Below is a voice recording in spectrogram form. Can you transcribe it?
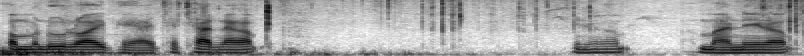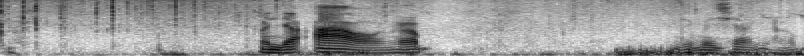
ก็มาดูรอยแผลชัดๆนะครับ นี่นะครับประมาณนี้นครับ มันจะอ้าวนะครับจะไม่ชัดนะครับ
